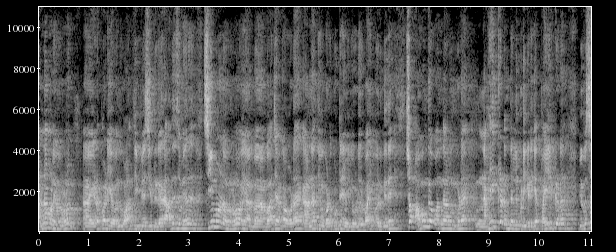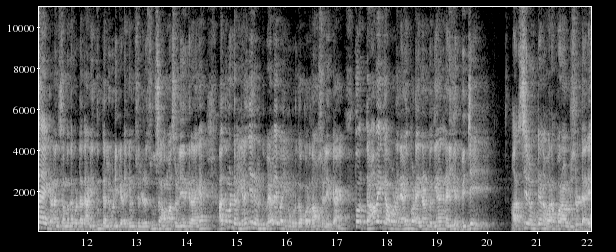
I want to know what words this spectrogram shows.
அண்ணாமலை அவர்களும் எடப்பாடியை வந்து வாழ்த்தி பேசிட்டு இருக்காரு. அதே சமயம் சீமான் அவர்களும் பாஜகவோட அதிமுக கூட கூட்டணி வைக்கக்கூடிய ஒரு வாய்ப்பு இருக்குது. ஸோ அவங்க வந்தாலும் கூட நகைக்கடன் தள்ளுபடி கிடைக்காது. பயிர்க்கடன் விவசாய கடன் சம்மந்தப்பட்டது அனைத்தும் தள்ளுபடி கிடைக்கும்னு சொல்லிட்டு சூசகமாக சொல்லியிருக்கிறாங்க. அது மட்டும் இளைஞர்களுக்கு வேலை வாய்ப்பு கொடுக்க போறதாவும் சொல்லியிருக்காங்க. இப்போ தாவைக்காவோட நிலைப்பாடு என்னன்னு பார்த்தீங்கன்னா நடிகர் விஜய் அரசியலை விட்டு நான் வரப்போகிறேன் அப்படின்னு சொல்லிட்டாரு.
